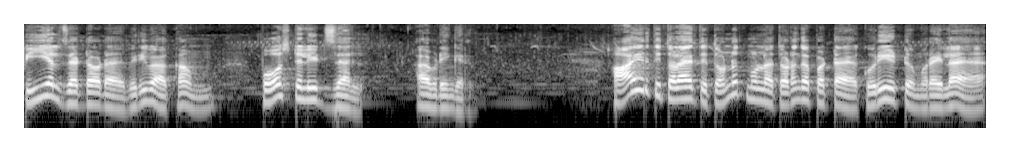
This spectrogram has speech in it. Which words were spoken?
பிஎல்செட்டோட விரிவாக்கம் போஸ்டலிட் ஜெல் அப்படிங்கிறது. ஆயிரத்தி தொள்ளாயிரத்தி தொண்ணூற்றி மூணில் தொடங்கப்பட்ட குறியீட்டு முறையில்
